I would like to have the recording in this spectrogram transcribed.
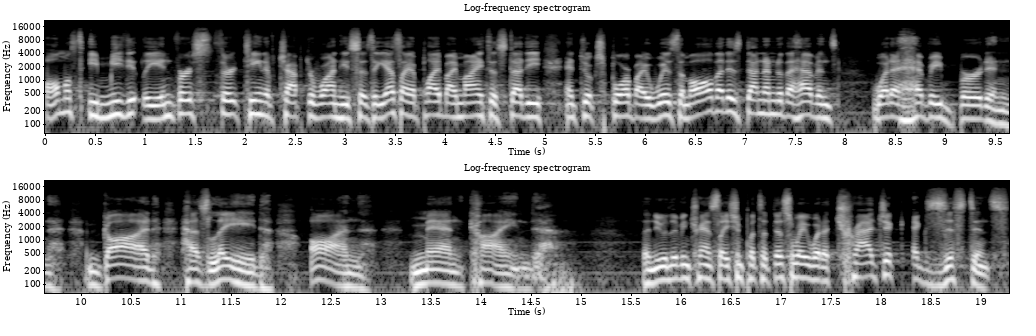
Almost immediately in verse 13 of chapter 1, he says, Yes, I apply my mind to study and to explore by wisdom all that is done under the heavens. What a heavy burden God has laid on mankind. The New Living Translation puts it this way what a tragic existence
